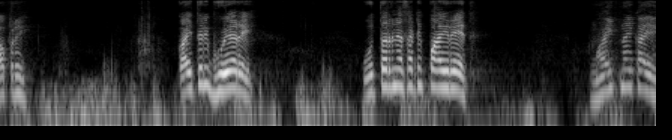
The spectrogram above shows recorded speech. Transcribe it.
बापरे. काहीतरी भुया रे. उतरण्यासाठी पायरे आहेत. माहीत नाही काय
